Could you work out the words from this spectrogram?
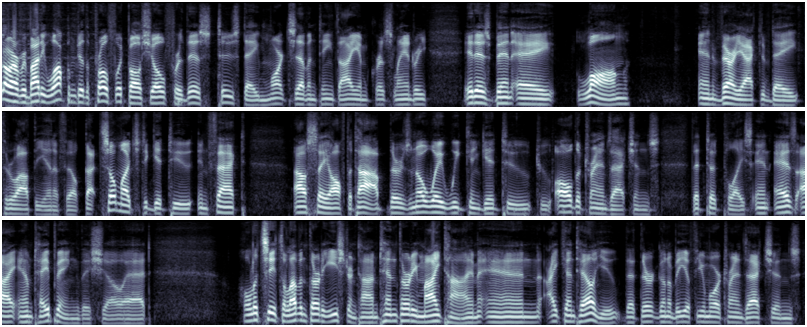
Hello, everybody. Welcome to the Pro Football Show for this Tuesday, March 17th. I am Chris Landry. It has been a long and very active day throughout the NFL. Got so much to get to. In fact, I'll say off the top, there's no way we can get to, to all the transactions that took place. And as I am taping this show at well, let's see. It's 11:30 Eastern Time, 10:30 my time, and I can tell you that there are going to be a few more transactions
